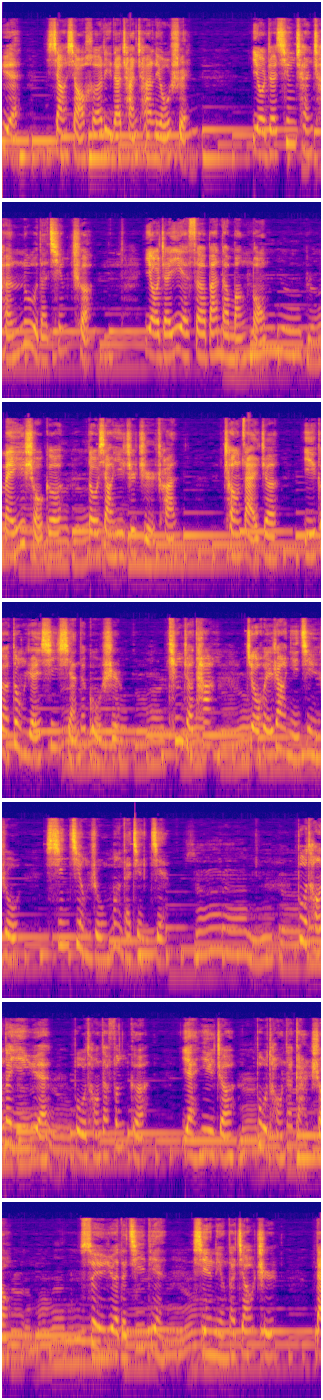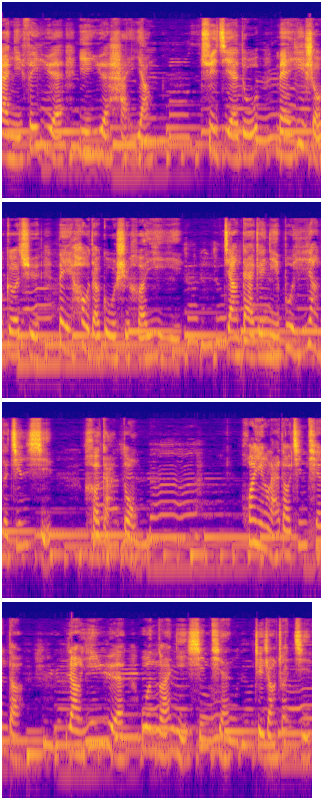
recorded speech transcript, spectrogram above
月像小河里的潺潺流水，有着清晨晨露的清澈，有着夜色般的朦胧。每一首歌都像一只纸船，承载着一个动人心弦的故事。听着它，就会让你进入心静如梦的境界。不同的音乐，不同的风格，演绎着不同的感受。岁月的积淀，心灵的交织，带你飞越音乐海洋，去解读每一首歌曲背后的故事和意义，将带给你不一样的惊喜和感动。欢迎来到今天的《让音乐温暖你心田》这张专辑。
